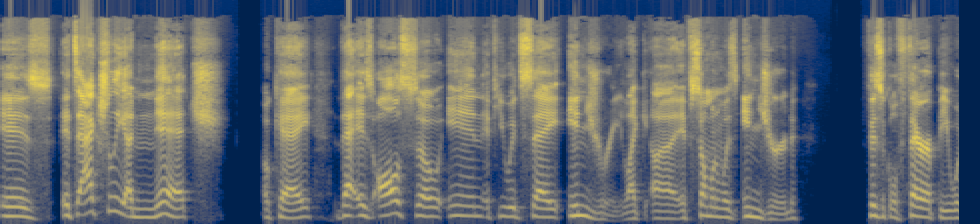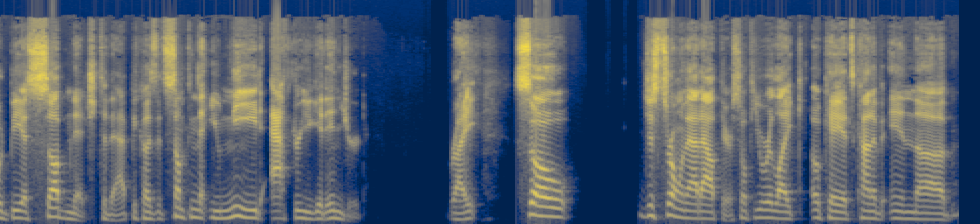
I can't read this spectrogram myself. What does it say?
is it's actually a niche okay that is also in if you would say injury. Like uh, if someone was injured physical therapy would be a sub niche to that because it's something that you need after you get injured right? So just throwing that out there so if you were like okay it's kind of in the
